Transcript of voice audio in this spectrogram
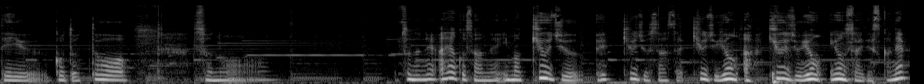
ていうこととそのそのね綾子さんね今90え93歳94あ94歳ですかね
